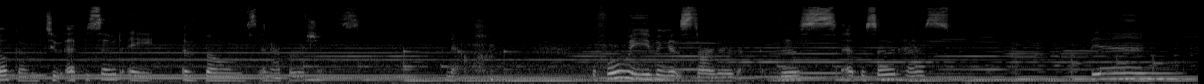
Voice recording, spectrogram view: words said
Welcome to episode 8 of Bones and Apparitions. Now, before we even get started, this episode has been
